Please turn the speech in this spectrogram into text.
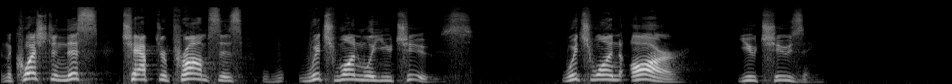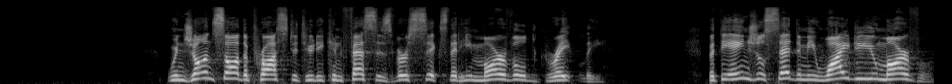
And the question this chapter prompts is which one will you choose? Which one are you choosing? When John saw the prostitute, he confesses, verse 6, that he marveled greatly. But the angel said to me, Why do you marvel?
